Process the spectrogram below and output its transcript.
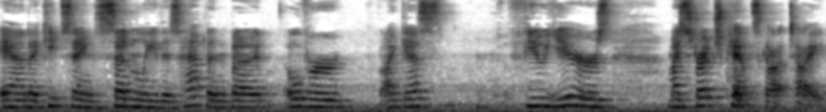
And I keep saying suddenly this happened, but over, I guess, few years, my stretch pants got tight.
